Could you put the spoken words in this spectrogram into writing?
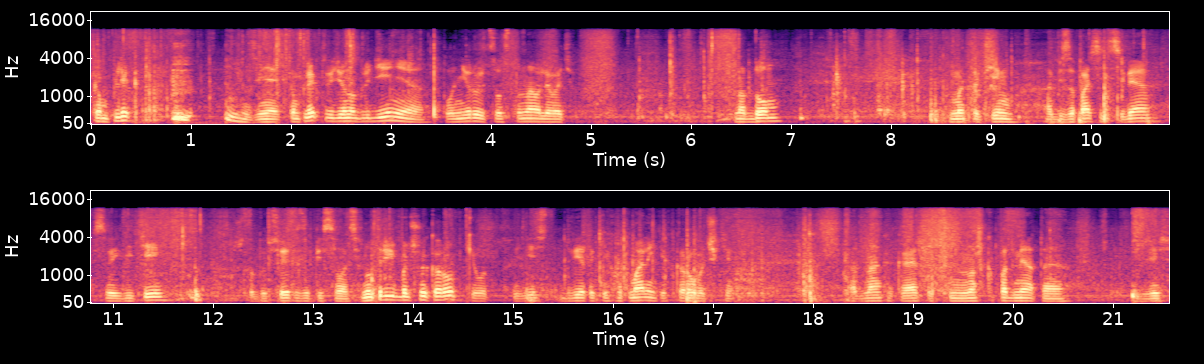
комплект извиняюсь комплект видеонаблюдения планируется устанавливать на дом мы хотим обезопасить себя, своих детей, чтобы все это записывалось. Внутри большой коробки вот есть две таких вот маленьких коробочки. Одна какая-то немножко подмятая. Здесь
